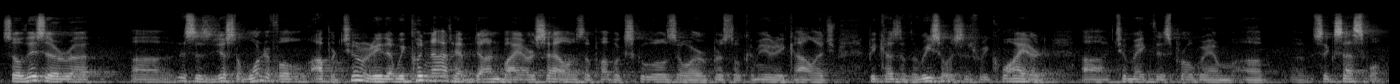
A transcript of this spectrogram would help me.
So these are, uh, this is just a wonderful opportunity that we could not have done by ourselves, the public schools or Bristol Community College, because of the resources required uh, to make this program uh, uh, successful.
